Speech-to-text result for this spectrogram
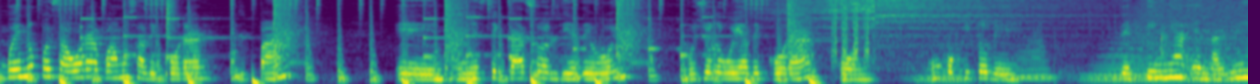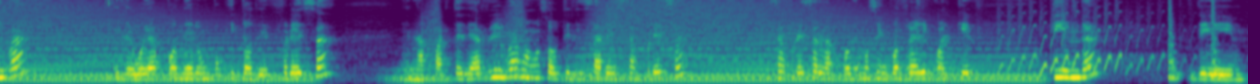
Bueno pues ahora vamos a decorar el pan. Eh, en este caso el día de hoy pues yo lo voy a decorar con un poquito de de piña en almíbar y le voy a poner un poquito de fresa en la parte de arriba. Vamos a utilizar esta fresa. Esta fresa la podemos encontrar en cualquier tienda de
